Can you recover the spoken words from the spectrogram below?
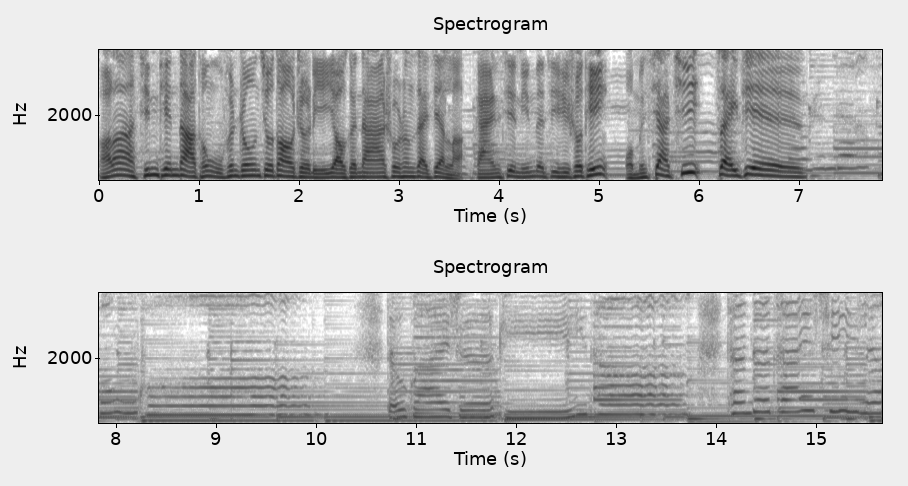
好了，今天大同五分钟就到这里，要跟大家说声再见了，感谢您的继续收听，我们下期再见。唱着歌，默默凄凉。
